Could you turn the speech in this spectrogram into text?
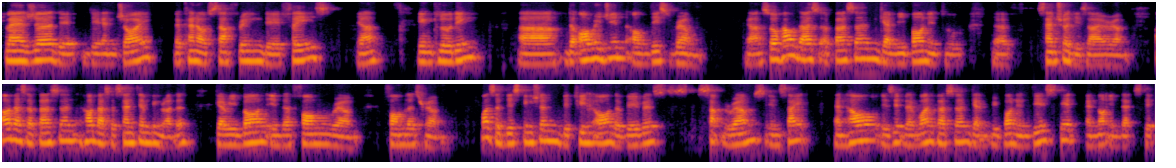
pleasure they, they enjoy, the kind of suffering they face, yeah, including uh, the origin of this realm. Yeah. So how does a person get reborn into the sensual desire realm? How does a person, how does a sentient being rather, get reborn in the form realm, formless realm? What's the distinction between all the various sub realms inside? And how is it that one person get reborn in this state and not in that state?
